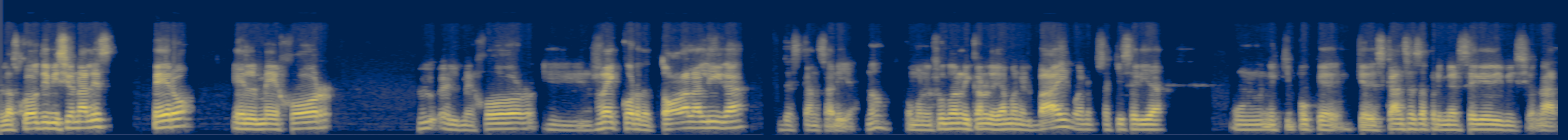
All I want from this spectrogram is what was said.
los juegos divisionales, pero el mejor, el mejor eh, récord de toda la liga descansaría, ¿no? Como en el fútbol americano le llaman el bye, bueno, pues aquí sería un equipo que, que descansa esa primera serie divisional,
